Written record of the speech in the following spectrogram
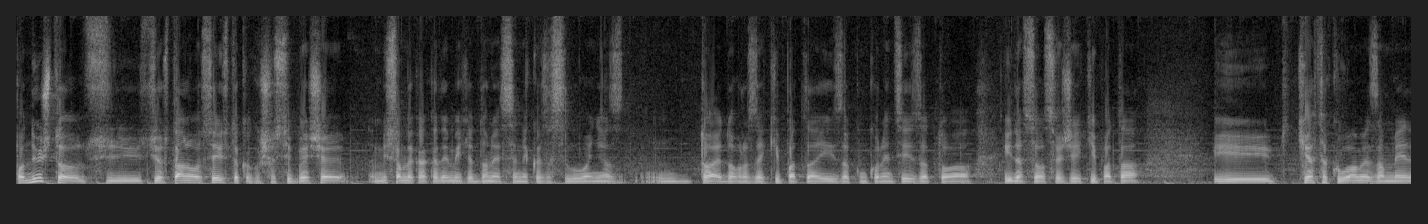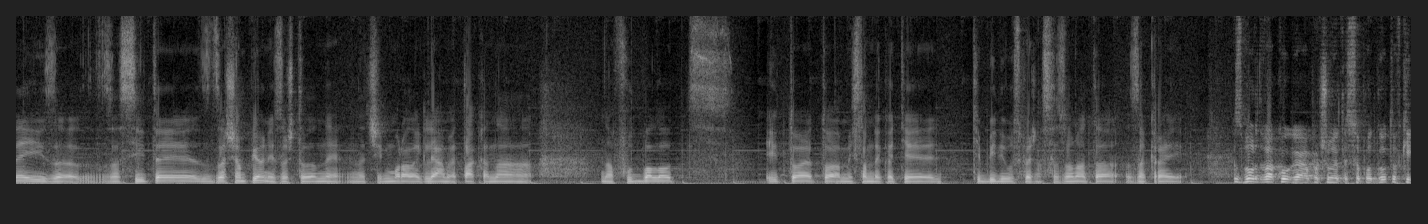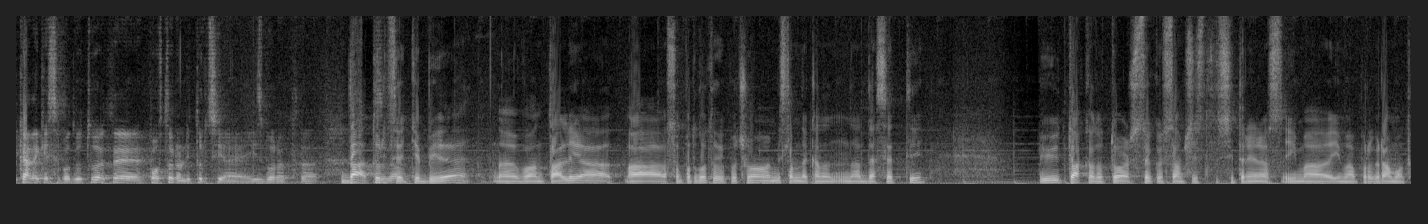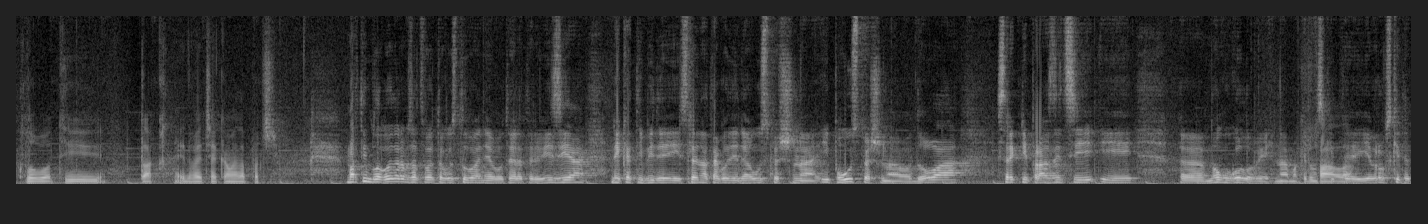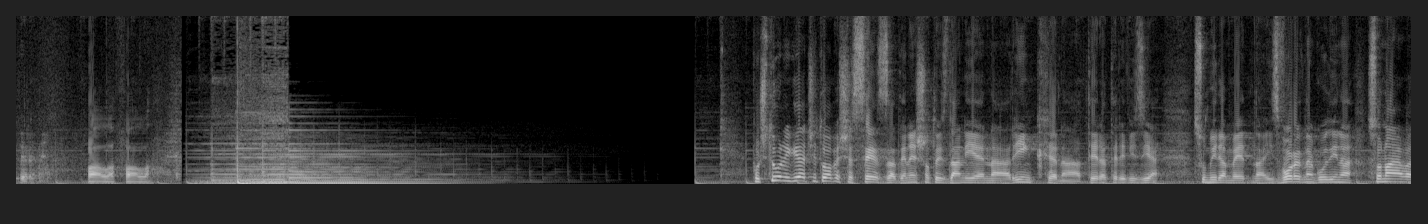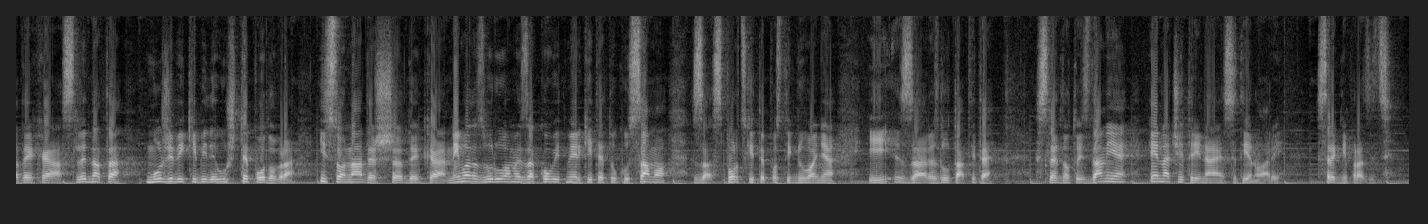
Па ништо, си, си останува се исто како што си беше. Мислам дека Академија ќе донесе некои засилувања. Тоа е добро за екипата и за конкуренција и за тоа и да се освежи екипата и ќе атакуваме за мене и за, за сите, за шампиони, зашто да не. Значи, мора да гледаме така на, на фудбалот и тоа е тоа. Мислам дека ќе ќе биде успешна сезоната за крај. Збор два кога почнувате со подготовки, каде ќе се подготувате? Повторно ли Турција е изборот? Да, Турција ќе биде во Анталија, а со подготови почнуваме мислам дека на, на 10 И така, до тоа што секој сам си, си тренира, има, има програм од клубот и така, едва чекаме да почнеме. Мартин, благодарам за твоето гостување во Тера телевизија. Нека ти биде и следната година успешна и поуспешна од ова. Срекни празници и е, многу голови на македонските фала. и европските терени. Фала, фала. Почитувани гледачи, тоа беше се за денешното издание на Ринг на Тера телевизија. Сумираме една изворедна година со најава дека следната може би ќе биде уште подобра и со надеж дека нема да зборуваме за ковид мерките, туку само за спортските постигнувања и за резултатите. Следното издание е на 14 јануари. Средни празници!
